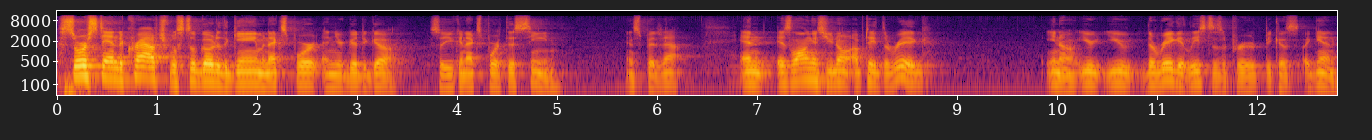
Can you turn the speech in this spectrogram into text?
source stand to crouch will still go to the game and export, and you're good to go. So you can export this scene and spit it out. And as long as you don't update the rig, you know, you, you, the rig at least is approved because, again,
